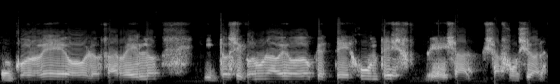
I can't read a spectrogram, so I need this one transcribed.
un correo, los arreglos, y entonces con una vez o dos que te juntes eh, ya, ya funciona.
